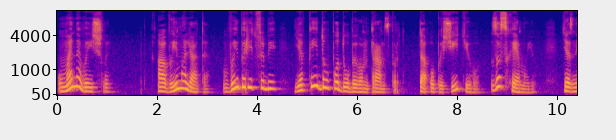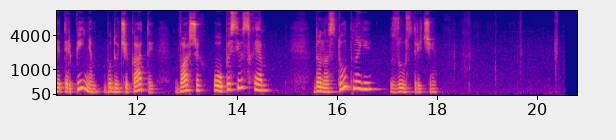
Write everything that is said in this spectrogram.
у мене вийшли. А ви, малята, виберіть собі, який до вподоби вам транспорт, та опишіть його за схемою. Я з нетерпінням буду чекати ваших описів схем. До наступної зустрічі!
